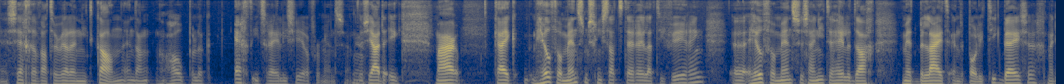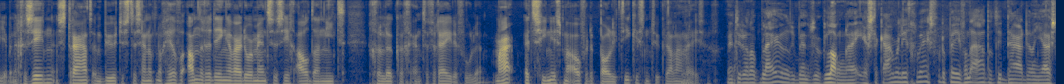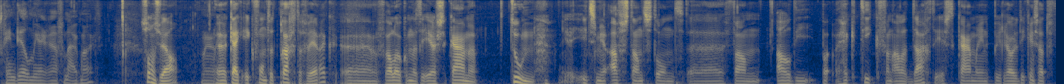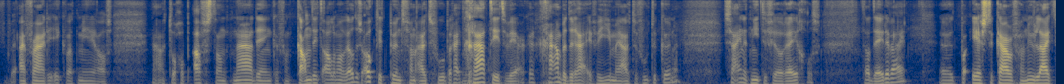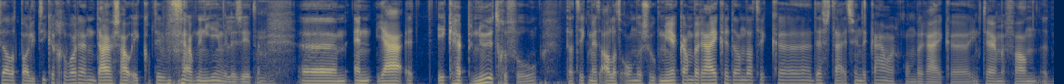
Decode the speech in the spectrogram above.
zeggen wat er wel en niet kan en dan hopelijk echt iets realiseren voor mensen. Dus ja, de, ik, maar Kijk, heel veel mensen, misschien staat het ter relativering. Uh, heel veel mensen zijn niet de hele dag met beleid en de politiek bezig. Maar die hebben een gezin, een straat, een buurt. Dus er zijn ook nog heel veel andere dingen waardoor mensen zich al dan niet gelukkig en tevreden voelen. Maar het cynisme over de politiek is natuurlijk wel aanwezig. Bent u dan ook blij? Want u bent natuurlijk lang uh, Eerste Kamerlid geweest voor de PvdA. Dat u daar dan juist geen deel meer uh, van uitmaakt? Soms wel. Ja. kijk, ik vond het prachtig werk. vooral ook omdat de Eerste Kamer toen iets meer afstand stond uh, van al die hectiek van alle dag. De Eerste Kamer in de periode die ik in zat, ervaarde ik wat meer als nou, toch op afstand nadenken van kan dit allemaal wel? Dus ook dit punt van uitvoerbaarheid. Gaat dit werken? Gaan bedrijven hiermee uit de voeten kunnen? Zijn het niet te veel regels? Dat deden wij. Uh, de Eerste Kamer van nu lijkt wel wat politieker geworden. En daar zou ik op dit moment ook nog niet in willen zitten. Mm. Um, en ja, het, ik heb nu het gevoel dat ik met al het onderzoek meer kan bereiken dan dat ik uh, destijds in de Kamer kon bereiken. In termen van het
